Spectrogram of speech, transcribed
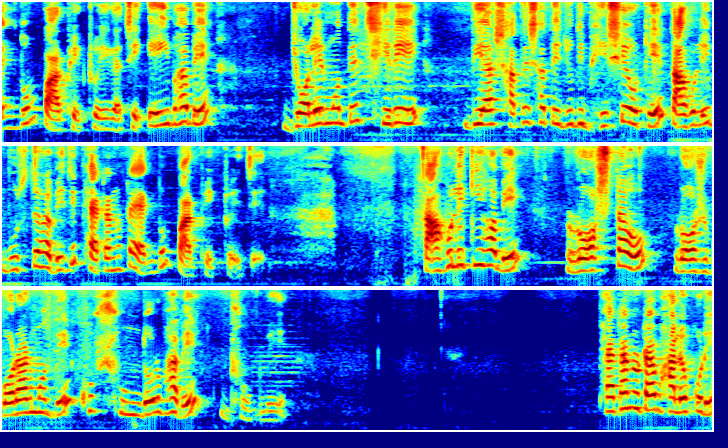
একদম পারফেক্ট হয়ে গেছে। এইভাবে জলের মধ্যে ছেড়ে দেওয়ার সাথে সাথে যদি ভেসে ওঠে, তাহলেই বুঝতে হবে যে ফ্যাটানোটা একদম পারফেক্ট হয়েছে। তাহলে কি হবে? রসটাও রস বড়ার মধ্যে খুব সুন্দরভাবে ঢুকবে। ফ্যাটানোটা ভালো করে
